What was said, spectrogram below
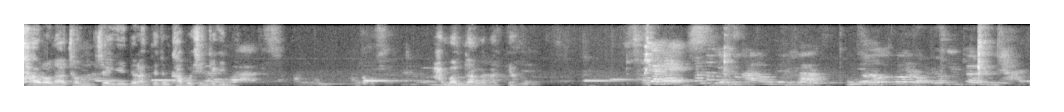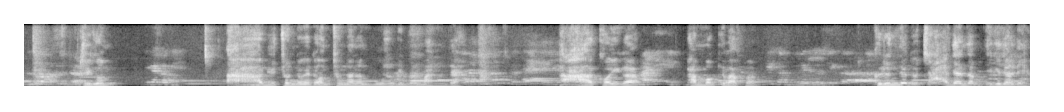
파로나 점쟁이들한테 좀 가보신 적이 있나? 한 번도 안 가봤죠. 네. 지금. 다 유천동에도 엄청나는 무속인들 많은데 다 거기가 밥 먹기 바빠. 그런데도 잘 되는 사람 되게 잘 돼요.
